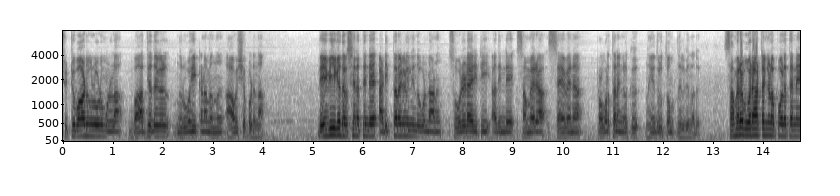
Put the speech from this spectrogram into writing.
ചുറ്റുപാടുകളോടുമുള്ള ബാധ്യതകൾ നിർവഹിക്കണമെന്ന് ആവശ്യപ്പെടുന്ന ദൈവീക ദർശനത്തിന്റെ അടിത്തറകളിൽ നിന്നുകൊണ്ടാണ് സോളിഡാരിറ്റി അതിന്റെ സമര സേവന പ്രവർത്തനങ്ങൾക്ക് നേതൃത്വം നൽകുന്നത്. സമര പോരാട്ടങ്ങളെപ്പോലെ തന്നെ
